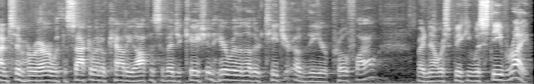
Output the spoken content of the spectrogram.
I'm Tim Herrera with the Sacramento County Office of Education, here with another Teacher of the Year profile. Right now we're speaking with Steve Wright,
